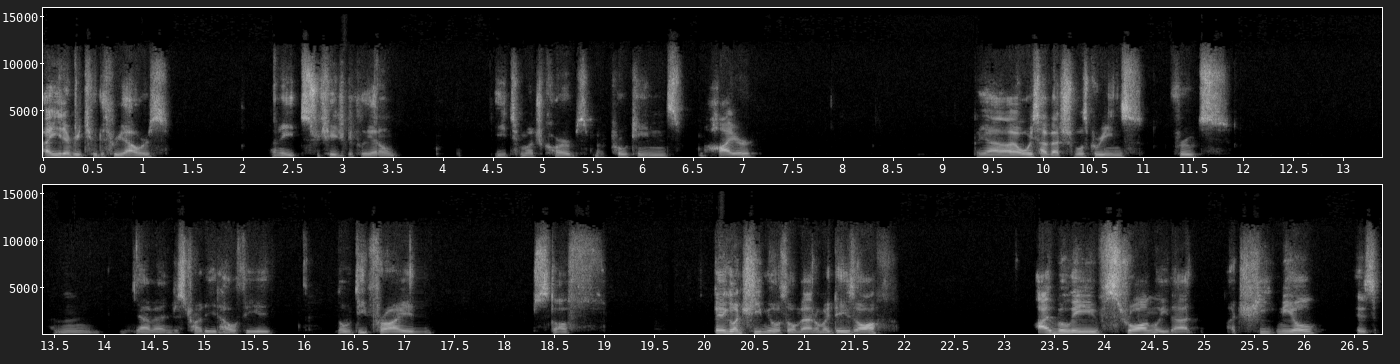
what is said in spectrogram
I eat every two to three hours and I eat strategically. I don't eat too much carbs. My protein's higher. But yeah, I always have vegetables, greens, fruits. And yeah, man, just try to eat healthy, no deep fried stuff. Big on cheat meals though, man. On my days off, I believe strongly that a cheat meal is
